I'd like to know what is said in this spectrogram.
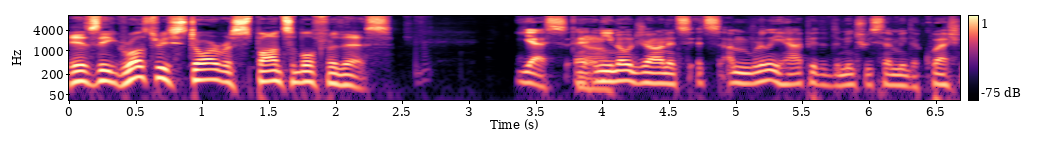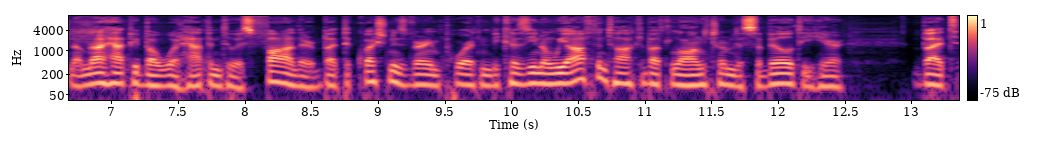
Is the grocery store responsible for this? Yes, and, and you oh. know, John, it's it's. I'm really happy that Dimitri sent me the question. I'm not happy about what happened to his father, but the question is very important because you know we often talk about long-term disability here, but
